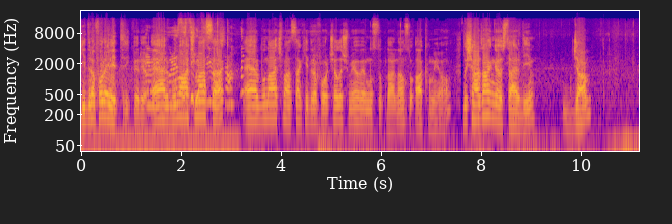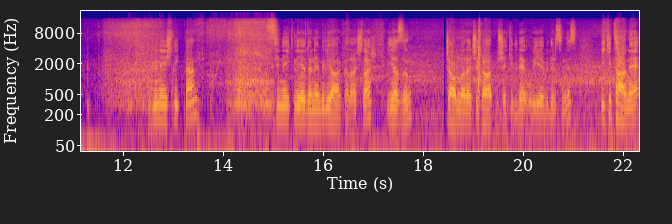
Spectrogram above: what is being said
hidrafor elektrik veriyor. Evet, eğer bunu açmazsak, eğer bunu açmazsak hidrafor çalışmıyor ve musluklardan su akmıyor. Dışarıdan gösterdiğim cam güneşlikten sinekliğe dönebiliyor arkadaşlar. Yazın camlar açık rahat bir şekilde uyuyabilirsiniz. İki tane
